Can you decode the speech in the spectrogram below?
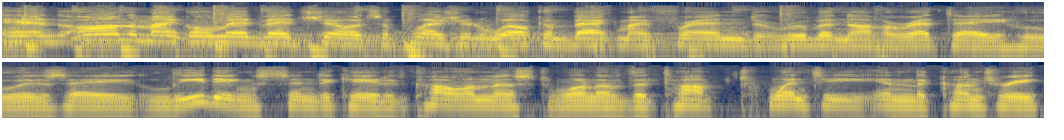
And on the Michael Medved Show, it's a pleasure to welcome back my friend Ruben Navarrete, who is a leading syndicated columnist, one of the top 20 in the country,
